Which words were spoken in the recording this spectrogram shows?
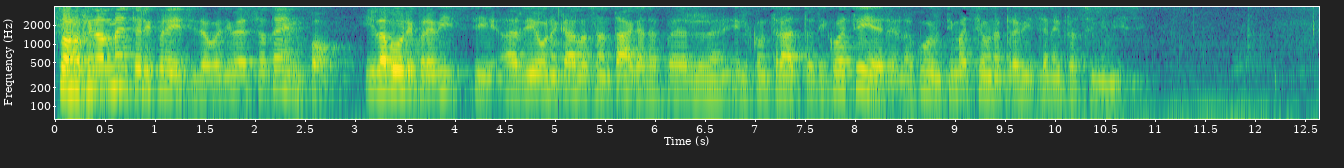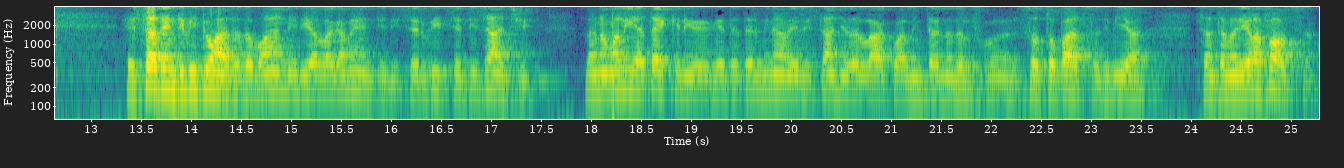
Sono finalmente ripresi dopo diverso tempo i lavori previsti a Rione Carlo Sant'Agata per il contratto di quartiere, la cui ultimazione è prevista nei prossimi mesi. È stata individuata dopo anni di allagamenti, di servizi e disagi l'anomalia tecnica che determinava il ristagno dell'acqua all'interno del sottopasso di via Santa Maria la Fossa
